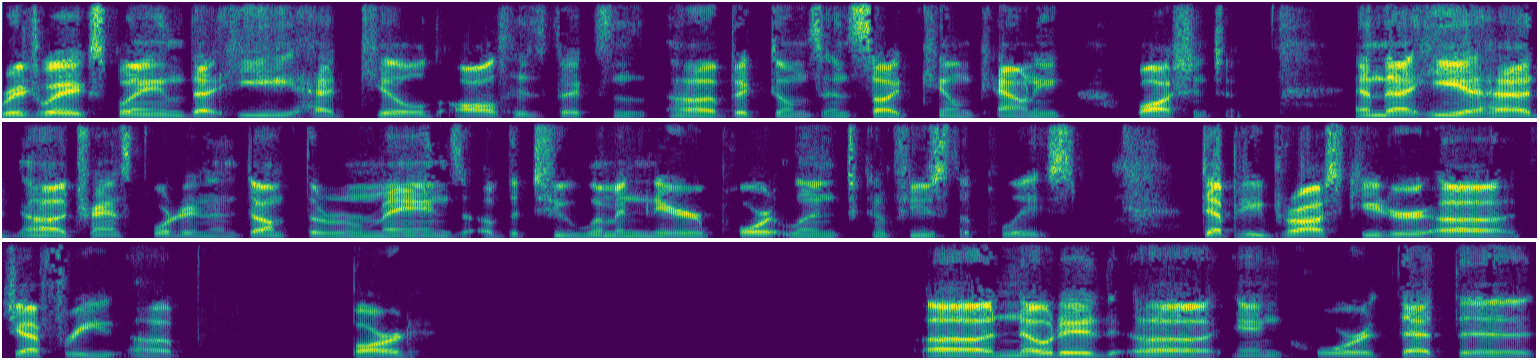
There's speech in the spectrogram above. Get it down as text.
Ridgway explained that he had killed all his victims, uh, victims inside King County, Washington, and that he had uh, transported and dumped the remains of the two women near Portland to confuse the police. Deputy Prosecutor uh, Jeffrey uh, Baird uh, noted uh, in court that the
